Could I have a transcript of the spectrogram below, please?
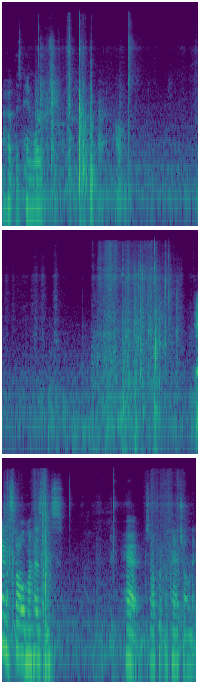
I hope this pen works. Alright, hold on. And I stole my husband's hat, so I put my patch on it.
